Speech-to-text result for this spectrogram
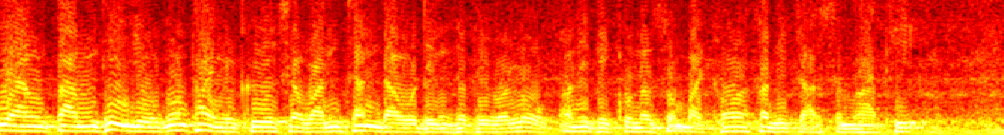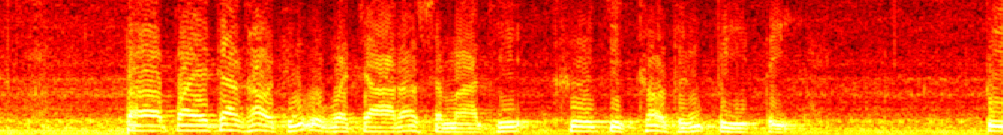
อย่างต่ำที่อยู่ของท่านก็คือสวรรค์ชั้นดาวดึงสเทวโลก อันนี้เป็นคุณสมบัติของคณิกาสมาธิ ต่อไปถ้าเข้าถึงอุปจารสมาธิคือจิตเข้าถึงปีติ ปี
